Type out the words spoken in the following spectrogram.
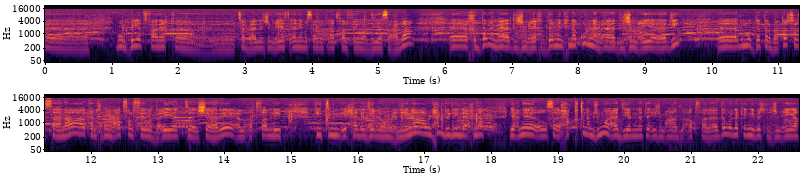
آه، مربية فريق آه، تابعة لجمعية أني مساعدة الأطفال في وضعية صعبة. آه، خدامة مع هذه الجمعية خدامين حنا كلنا مع هذه الجمعية هذه آه، لمدة 14 سنة كنخدموا مع أطفال في وضعية شارع. الأطفال اللي كيتم الإحالة ديالهم علينا والحمد لله حنا يعني حققنا مجموعة ديال النتائج مع هاد الأطفال هذا ولكن باش الجمعية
